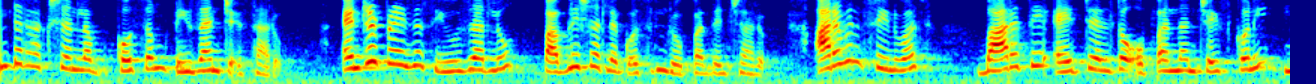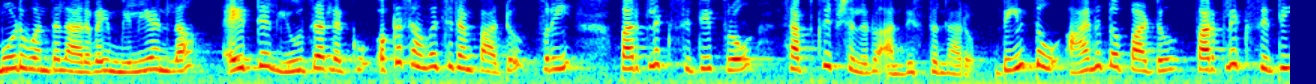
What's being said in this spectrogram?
ఇంటరాక్షన్ల కోసం డిజైన్ చేశారు. ఎంటర్ప్రైజెస్ యూజర్లు పబ్లిషర్ల కోసం రూపొందించారు. అరవింద్ శ్రీనివాస్ భారతీ ఎయిర్టెల్తో ఒప్పందం చేసుకొని మూడు వందల అరవై మిలియన్ల ఎయిర్టెల్ యూజర్లకు ఒక సంవత్సరం పాటు ఫ్రీ పర్ఫ్లెక్సిటీ ప్రో సబ్స్క్రిప్షన్లను అందిస్తున్నారు. దీంతో ఆయనతో పాటు పర్ఫ్లెక్సిటీ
